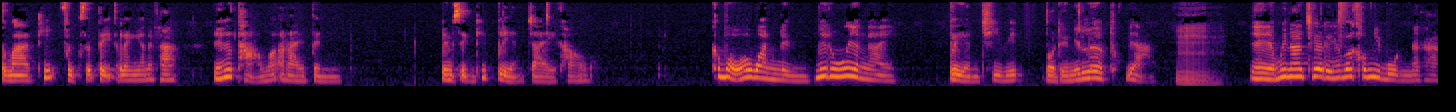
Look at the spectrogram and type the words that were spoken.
สมาธิฝึกสติอะไรเงี้ยนะคะนี่ก็ถามว่าอะไรเป็นเป็นสิ่งที่เปลี่ยนใจเขาเขาบอกว่าวันหนึ่งไม่รู้ยังไง เปลี่ยนชีวิตบอกเดี๋ยวนี้เลิกทุกอย่าง อืมยังยังไม่น่าเชื่อเลยว่าเขามีบุญนะคะ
